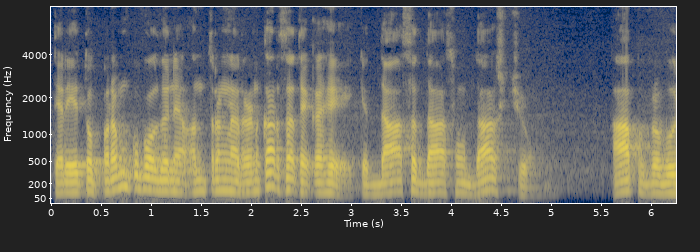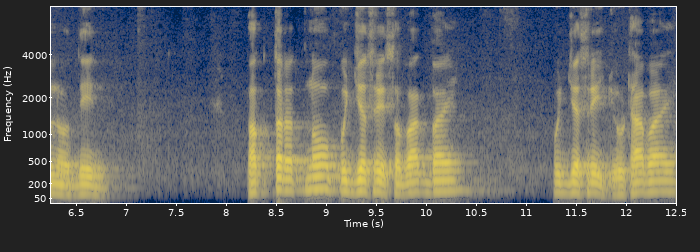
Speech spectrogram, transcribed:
ત્યારે એ તો પરમ કૃપાદોને અંતરંગના રણકાર સાથે કહે કે, દાસ દાસ, હું દાસ છું. આપ પ્રભુનો દિન. ભક્તરત્નો પૂજ્યશ્રી સૌભાગભાઈ પૂજ્યશ્રી જૂઠાભાઈ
